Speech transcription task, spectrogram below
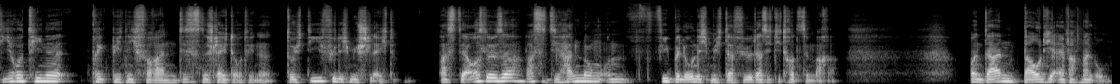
die Routine bringt mich nicht voran. Das ist eine schlechte Routine. Durch die fühle ich mich schlecht. Was ist der Auslöser? Was ist die Handlung? Und wie belohne ich mich dafür, dass ich die trotzdem mache? Und dann bau die einfach mal um.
